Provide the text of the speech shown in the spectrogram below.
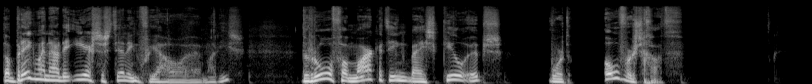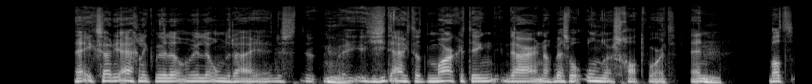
Dat brengt mij naar de eerste stelling voor jou, eh Maries. De rol van marketing bij scale-ups wordt overschat. Nee, ik zou die eigenlijk willen, willen omdraaien. Dus de- Hmm. je ziet eigenlijk dat marketing daar nog best wel onderschat wordt. En Hmm. wat,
